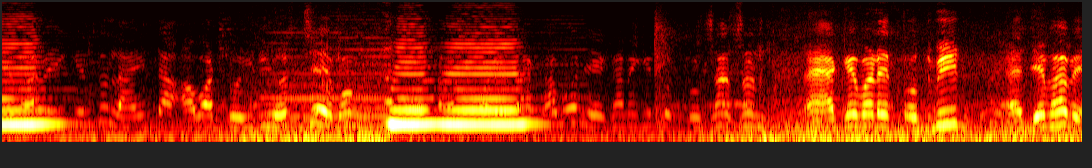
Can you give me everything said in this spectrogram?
সেভাবেই কিন্তু লাইনটা আবার তৈরি হচ্ছে এবং এখানে কিন্তু প্রশাসন একেবারে তদবির, যেভাবে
